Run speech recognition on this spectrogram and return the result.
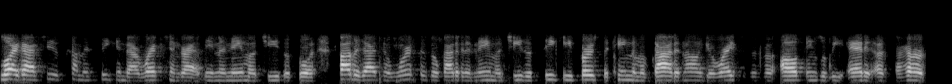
Lord God, she is coming seeking direction, God, in the name of Jesus, Lord. Father God, your word says, oh God, in the name of Jesus, seek ye first the kingdom of God and all your righteousness, and all things will be added unto her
